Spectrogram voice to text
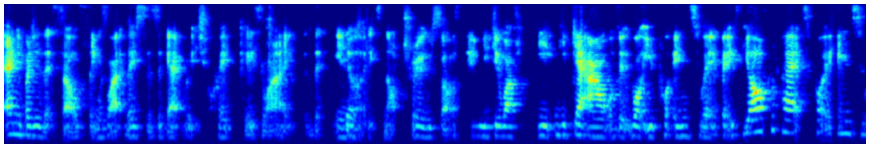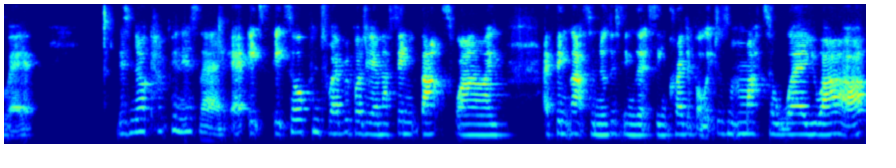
anybody that sells things like this as a get rich quick is like you know it's not true sort of thing you do have you, you, get out of it what you put into it but if you're prepared to put into it there's no capping is there it's it's open to everybody and i think that's why i think that's another thing that's incredible it doesn't matter where you are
